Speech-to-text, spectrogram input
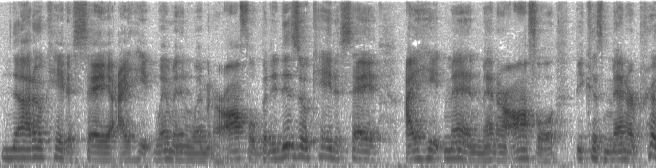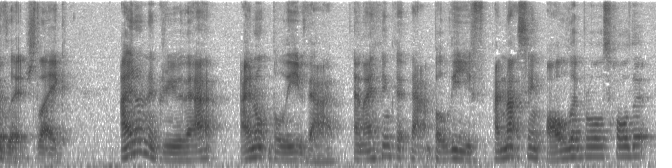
not okay to say I hate women, women are awful, but it is okay to say I hate men, men are awful, because men are privileged. Like, I don't agree with that. I don't believe that. And I think that that belief, I'm not saying all liberals hold it,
